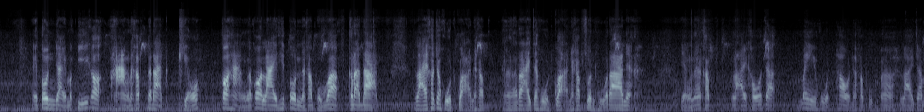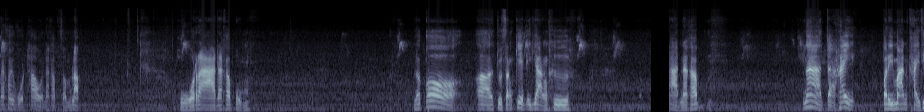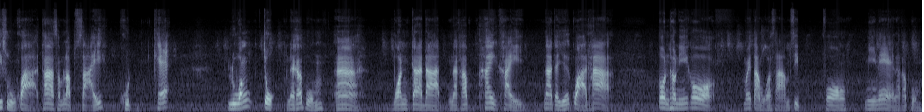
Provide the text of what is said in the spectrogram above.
ไอ้ต้นใหญ่เมื่อกี้ก็ห่างนะครับ กระดาษเขียวก็ห่างแล้วก็ลายที่ต้นนะครับ ผมว่ากระดาษลายเขาจะโหดกว่านะครับลายจะโหดกว่านะครับ ส่วนหูราเนี่ยอย่างนั้นครับลายเขาจะไม่โหดเท่านะครับ ผมลายจะไม่ค่อยโหดเท่านะครับสำหรับโหรานะครับผม แล้วก็จุดสังเกตอีกอย่างคืออาจนะครับ น่าจะให้ปริมาณไข่ที่สูงกว่า ถ้าสำหรับสายขุดแคะ ล้วงจกนะครับผมอ่าบอลกระดาษนะครับ ให้ไข่น่าจะเยอะกว่าถ้า ต้นเท่านี้ก็ไม่ต่ำกว่า 30 ฟองมีแน่นะครับผม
